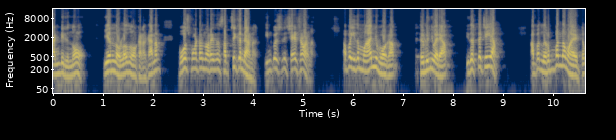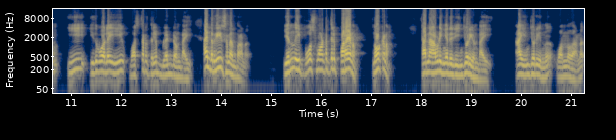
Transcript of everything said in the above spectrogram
കണ്ടിരുന്നോ എന്നുള്ളത് നോക്കണം. കാരണം പോസ്റ്റ്മോർട്ടം എന്ന് പറയുന്നത് സബ്സിക്വന്റ് ആണ്. ഇൻക്വസ്റ്റിന് ശേഷമാണ്. അപ്പോൾ ഇത് മാഞ്ഞു പോകാം തെളിഞ്ഞു വരാം ഇതൊക്കെ ചെയ്യാം. അപ്പൊ നിർബന്ധമായിട്ടും ഈ ഇതുപോലെ ഈ വസ്ത്രത്തിൽ ബ്ലഡ് ഉണ്ടായി. അതിന്റെ റീസൺ എന്താണ്? എന്ന് ഈ പോസ്റ്റ്മോർട്ടത്തിൽ പറയണം. നോക്കണം. കാരണം അവിടെ ഇങ്ങനെ ഒരു ഇഞ്ചുറി ഉണ്ടായി. ആ ഇഞ്ചുറി ഇന്ന് വന്നതാണ്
